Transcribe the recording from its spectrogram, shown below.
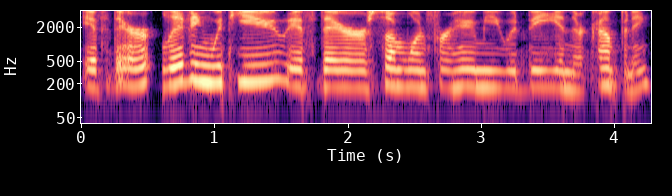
If they're living with you, if they're someone for whom you would be in their company,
